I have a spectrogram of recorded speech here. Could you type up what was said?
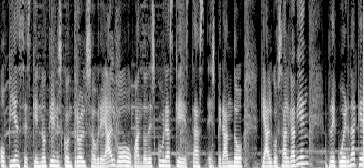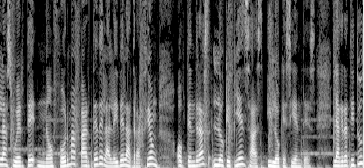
o pienses que no tienes control sobre algo o cuando descubras que estás esperando que algo salga bien, recuerda que la suerte no forma parte de la ley de la atracción. Obtendrás lo que piensas y lo que sientes. La gratitud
